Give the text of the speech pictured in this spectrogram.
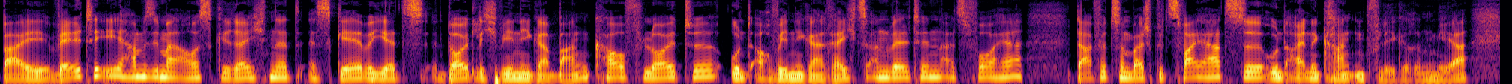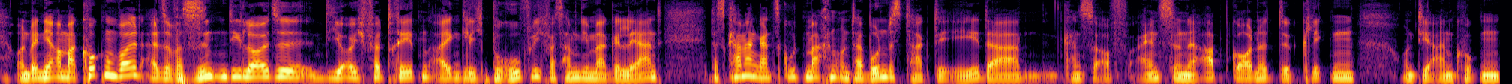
Bei Welt.de haben sie mal ausgerechnet, es gäbe jetzt deutlich weniger Bankkaufleute und auch weniger Rechtsanwältinnen als vorher. Dafür zum Beispiel zwei Ärzte und eine Krankenpflegerin mehr. Und wenn ihr auch mal gucken wollt, also was sind denn die Leute, die euch vertreten eigentlich beruflich? Was haben die mal gelernt? Das kann man ganz gut machen unter bundestag.de. Da kannst du auf einzelne Abgeordnete klicken und dir angucken,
